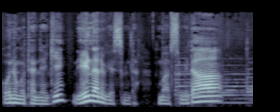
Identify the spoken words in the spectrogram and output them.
오늘 못한 얘기 내일 나누겠습니다. 고맙습니다.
